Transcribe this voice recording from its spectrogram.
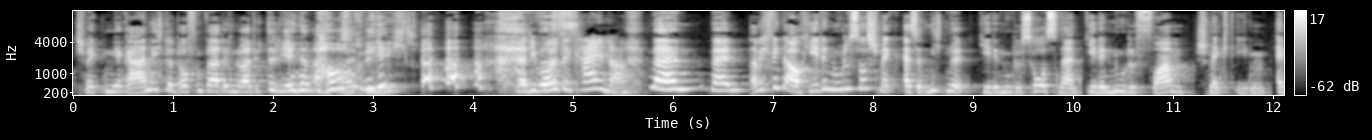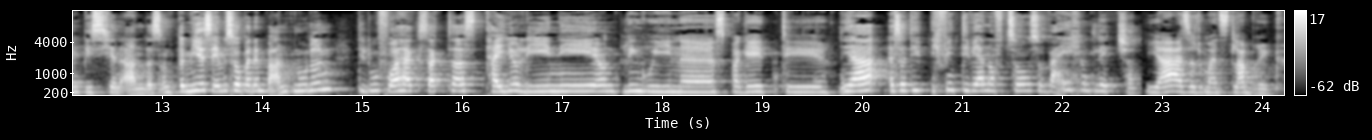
Schmecken mir gar nicht und offenbar den Norditalienern auch, auch nicht. nicht. Ja, die wollte keiner. Nein, nein. Aber ich finde auch, jede Nudelsauce schmeckt, also nicht nur jede Nudelsauce, nein, jede Nudelform schmeckt eben ein bisschen anders. Und bei mir ist eben so bei den Bandnudeln, die du vorher gesagt hast, Tagliolini und Linguine, Spaghetti. Ja, also die, ich finde, die werden oft so, so weich und lätschert. Ja, also du meinst labbrig.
